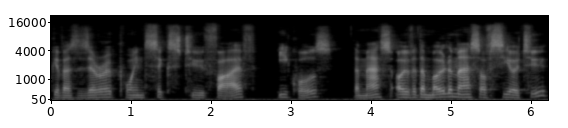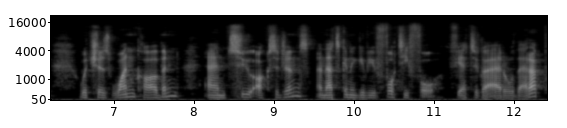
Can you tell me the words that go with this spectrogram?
give us 0.625 equals the mass over the molar mass of CO2, which is one carbon and two oxygens, and that's going to give you 44 if you had to go add all that up.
